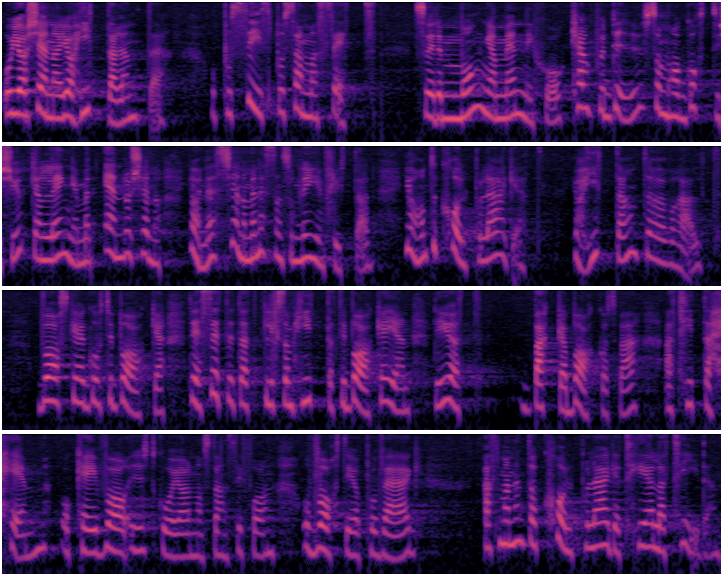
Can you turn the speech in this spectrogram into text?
Och jag känner att jag hittar inte. Och precis på samma sätt så är det många människor, kanske du som har gått i kyrkan länge men ändå känner, jag känner mig nästan som nyinflyttad. Jag har inte koll på läget. Jag hittar inte överallt. Var ska jag gå tillbaka? Det sättet att liksom hitta tillbaka igen, det är ju att backa bakåt. Va? Att hitta hem. Okej, okay, var utgår jag någonstans ifrån? Och vart är jag på väg? Att man inte har koll på läget hela tiden.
